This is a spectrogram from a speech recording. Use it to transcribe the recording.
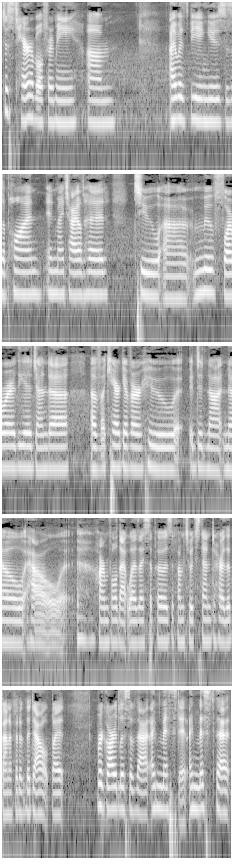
just terrible for me. Um, I was being used as a pawn in my childhood to uh, move forward the agenda of a caregiver who did not know how harmful that was, I suppose, if I'm to extend to her the benefit of the doubt. But regardless of that, I missed it. I missed that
